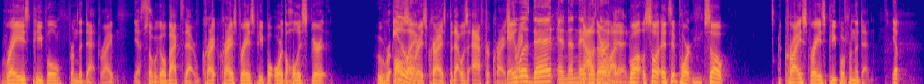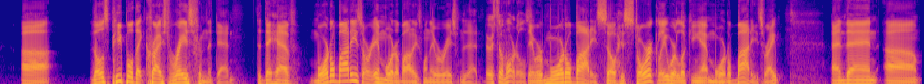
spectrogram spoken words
raised people from the dead, right? Yes. So we go back to that. Christ raised people, or the Holy Spirit, who Either also way. raised Christ, but that was after Christ. They right? was dead and then they now was they're alive. dead. Well, so it's important. So Christ raised people from the dead. yep. Uh, those people that Christ raised from the dead, did they have mortal bodies or immortal bodies when they were raised from the dead? They were still mortals. They were mortal bodies. So historically, we're looking at mortal bodies, right? And then um,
